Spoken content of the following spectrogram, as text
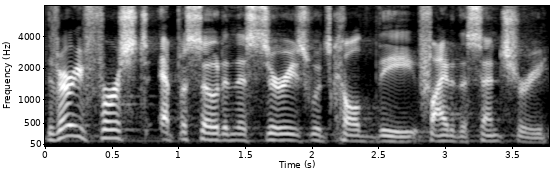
The very first episode in this series was called The Fight of the Century.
